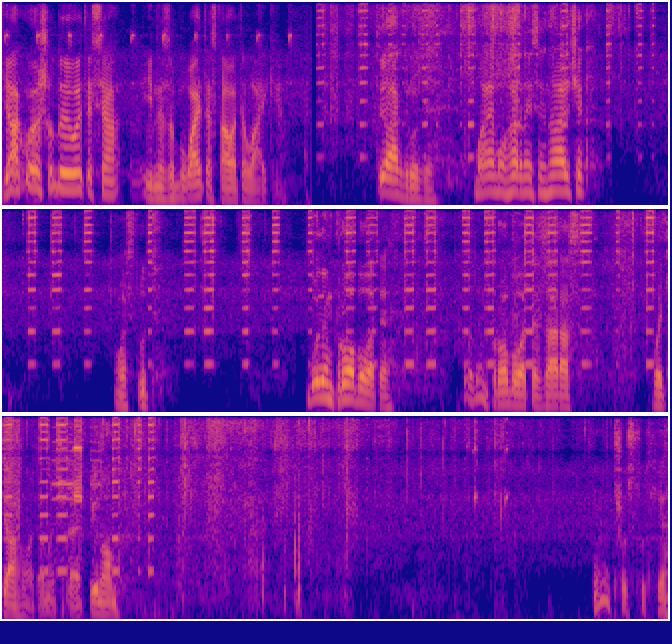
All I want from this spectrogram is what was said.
Дякую, що дивитеся, і не забувайте ставити лайки. Так, друзі, маємо гарний сигнальчик. Ось тут. Будемо пробувати. Будемо пробувати зараз витягувати. Ну, чекай, піном. М, Щось тут є.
